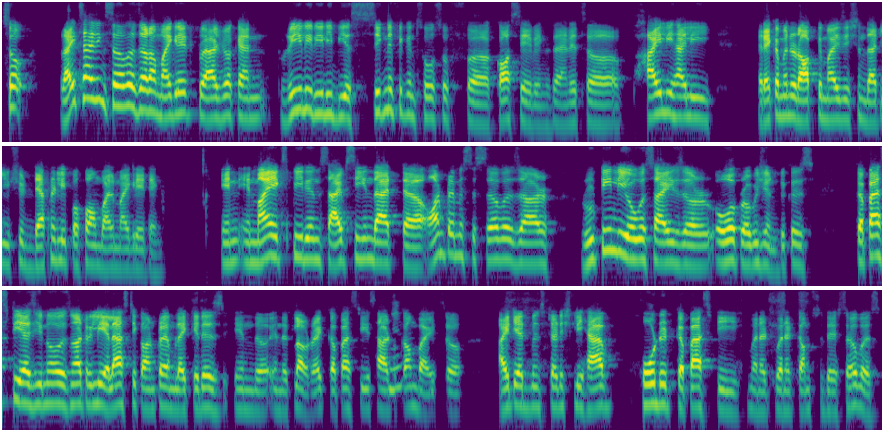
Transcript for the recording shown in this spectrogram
so right sizing servers that are migrated to Azure can really, really be a significant source of cost savings, and it's a highly, highly recommended optimization that you should definitely perform while migrating in in my experience, I've seen that uh, on-premises servers are routinely oversized or over provisioned because capacity, as you know, is not really elastic on-prem like it is in the in the cloud, right? Capacity is hard to come by. So IT admins traditionally have hoarded capacity when it when it comes to their servers.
